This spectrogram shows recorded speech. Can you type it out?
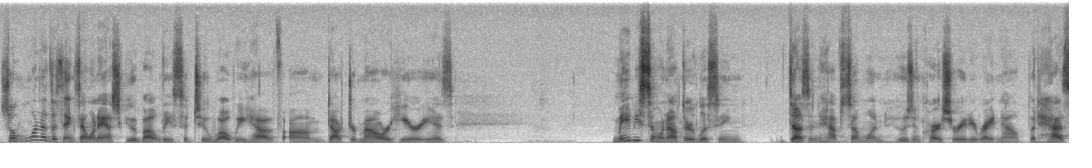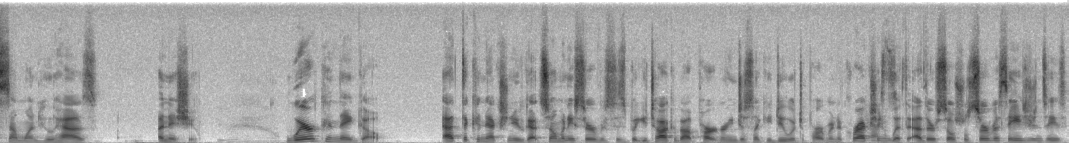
So one of the things I want to ask you about, Lisa, too, while we have um, Dr. Maurer here, is maybe someone out there listening doesn't have someone who's incarcerated right now, but has someone who has an issue. Where can they go? At the connection, you've got so many services, but you talk about partnering just like you do with Department of Correction, Yes. with other social service agencies.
